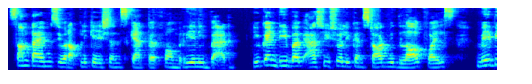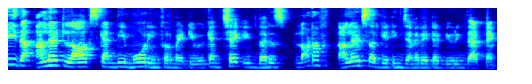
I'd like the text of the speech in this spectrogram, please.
Sometimes your applications can perform really bad you can debug as usual you can start with log files maybe the alert logs can be more informative you can check if there is a lot of alerts are getting generated during that time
